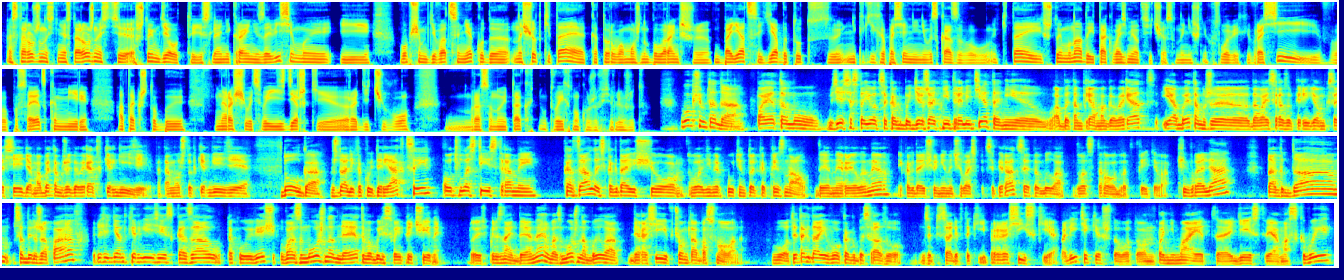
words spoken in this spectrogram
осторожность, неосторожность, что им делать-то, если они крайне зависимы и, в общем, деваться некуда. Насчет Китая, которого можно было раньше бояться, я бы тут никаких опасений не высказывал. Китай, что ему надо, и так возьмет сейчас в нынешних условиях и в России, и в постсоветском мире, а так, чтобы наращивать свои издержки ради чего, раз оно и так у твоих ног уже все лежит. В общем-то, да. Поэтому здесь остается как бы держать нейтралитет, они об этом прямо говорят. И об этом же, давай сразу перейдем к соседям, об этом же говорят в Киргизии. Потому что в Киргизии долго ждали какой-то реакции от властей страны. Казалось, когда еще Владимир Путин только признал ДНР и ЛНР, и когда еще не началась спецоперация, это было 22-23 февраля, Тогда Садыр Жапаров, президент Киргизии, сказал такую вещь. Возможно, для этого были свои причины. То есть признать ДНР, возможно, было для России в чем-то обосновано. Вот. И тогда его как бы сразу записали в такие пророссийские политики, что вот он понимает э, действия Москвы,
